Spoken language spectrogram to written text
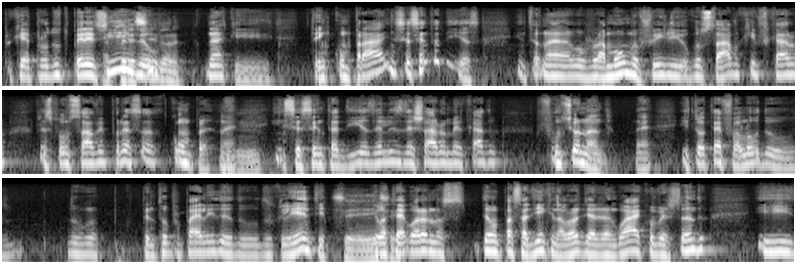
porque é produto perecível, É perecível, né? né, que tem que comprar em 60 dias. Então, né, o Ramon, meu filho, e o Gustavo que ficaram responsáveis por essa compra. Né? Uhum. Em 60 dias, eles deixaram o mercado funcionando. Né? E tu até falou do... do perguntou para o pai ali do, do, do cliente. Sim, Eu sim. até agora, nós demos uma passadinha aqui na loja de Aranguá, conversando, e,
